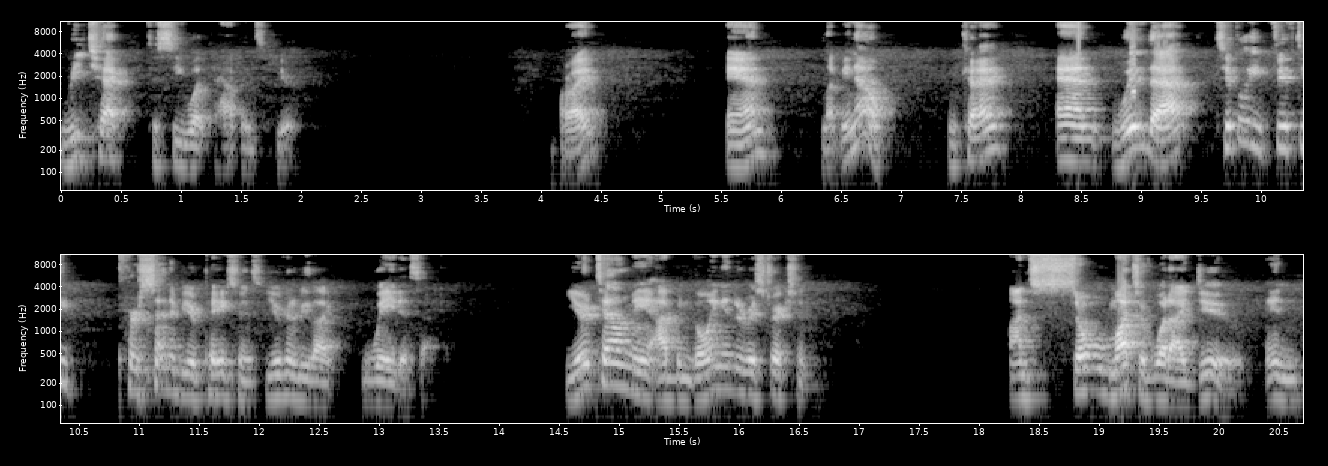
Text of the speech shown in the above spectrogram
recheck to see what happens here. All right? And let me know. Okay? And with that, typically 50% of your patients, you're going to be like, wait a second. You're telling me I've been going into restriction on so much of what I do. And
